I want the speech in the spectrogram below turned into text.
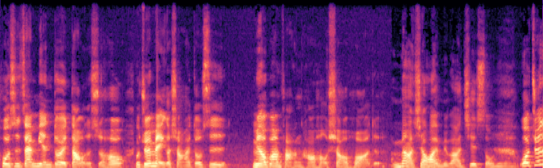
或是在面对到的时候，我觉得每个小孩都是没有办法很好好消化的，没办法消化也没办法接受的。我觉得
